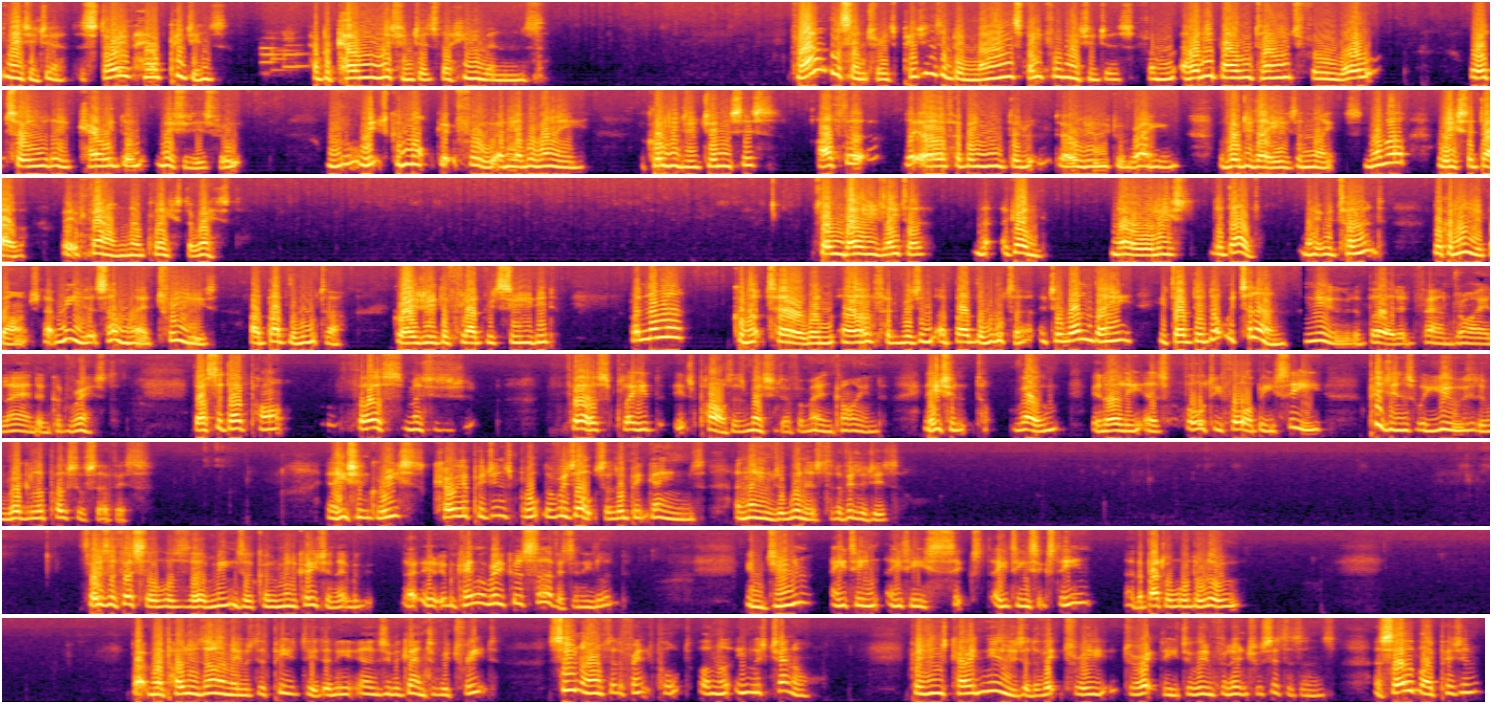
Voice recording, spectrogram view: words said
Messenger, the story of how pigeons have become messengers for humans. Throughout the centuries, pigeons have been man's faithful messengers. From early Bible times through World War II, they carried the messages through which could not get through any other way. According to Genesis, after the earth had been deluged with rain for forty days and nights, Noah released a dove, but it found no place to rest. Seven days later, again, Noah released the dove. When it returned, look along your branch. That means that somewhere trees are above the water. Gradually the flood receded, but Noah could not tell when earth had risen above the water until one day dove did not return. He knew the bird had found dry land and could rest. Thus the dove part first message first played its part as messenger for mankind. In ancient Rome, in early as 44 BC, pigeons were used in regular postal service. In ancient Greece, carrier pigeons brought the results of Olympic Games and names of winners to the villages. So the festival was the means of communication, that it became a regular service in England. In June 1886, 1816, at the Battle of Waterloo, but Napoleon's army was defeated and he, as he began to retreat, soon after the French port on the English Channel. Pigeons carried news of the victory directly to influential citizens, and so by pigeon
